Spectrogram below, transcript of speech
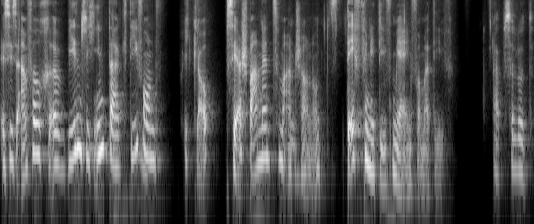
es ist einfach äh, wesentlich interaktiver und ich glaube sehr spannend zum Anschauen und definitiv mehr informativ. Absolut.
